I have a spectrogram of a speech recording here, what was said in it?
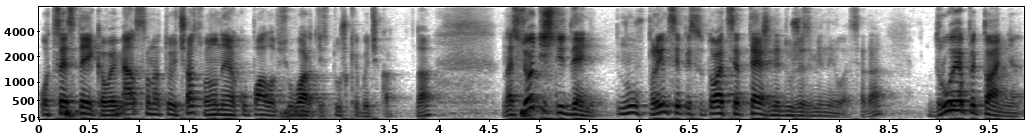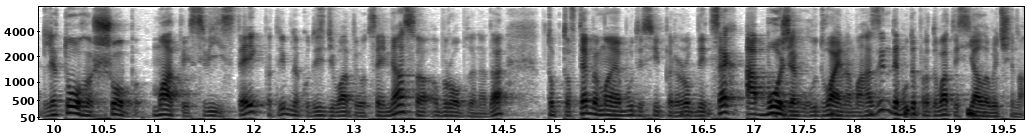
оце стейкове м'ясо на той час воно не окупало всю вартість тушки бичка. Да? На сьогоднішній день, ну, в принципі, ситуація теж не дуже змінилася. Да? Друге питання: для того, щоб мати свій стейк, потрібно кудись дівати оце м'ясо оброблене. Да? Тобто в тебе має бути свій переробний цех або ж гудвайна магазин, де буде продаватись яловичина.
